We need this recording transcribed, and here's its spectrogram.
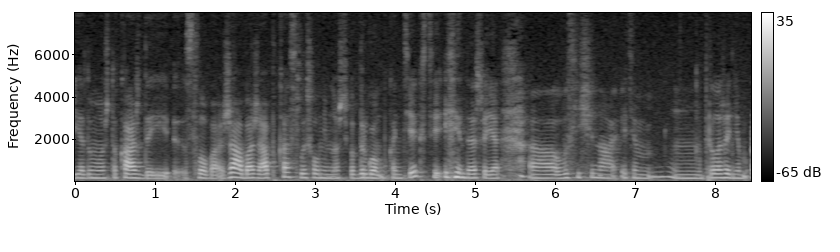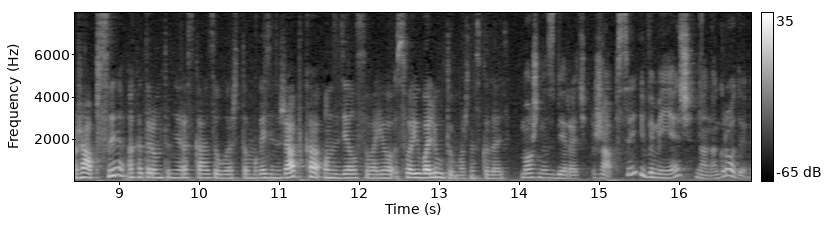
я думаю, что каждый слово жаба, жабка слышал немножечко в другом контексте, и даже я а, восхищена этим м, приложением Жабсы, о котором ты мне рассказывала, что магазин Жабка, он сделал свое, свою валюту, можно сказать. Можно сбирать жабсы и выменять на награды.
